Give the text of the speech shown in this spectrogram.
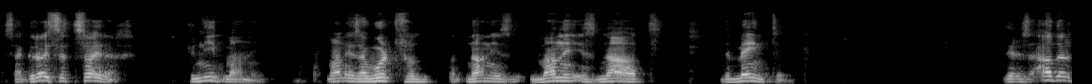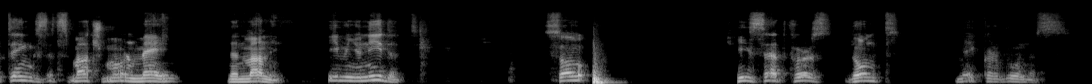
it's a große Zeurach. You need money. Money is a wordful, but money is, money is not the main thing. There's other things that's much more main than money. Even you need it. So he said first, don't make karbunas.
